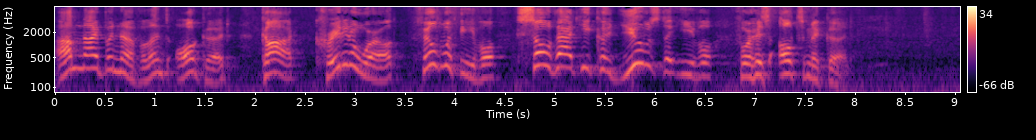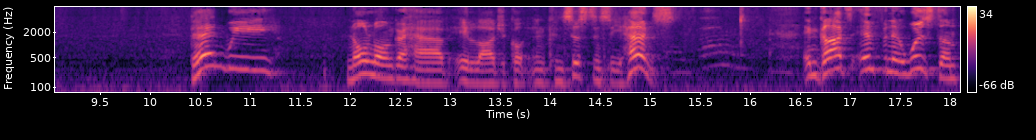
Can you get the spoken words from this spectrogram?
omnibenevolent, all good, God created a world filled with evil so that he could use the evil for his ultimate good. Then we no longer have a logical inconsistency. Hence, in God's infinite wisdom,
